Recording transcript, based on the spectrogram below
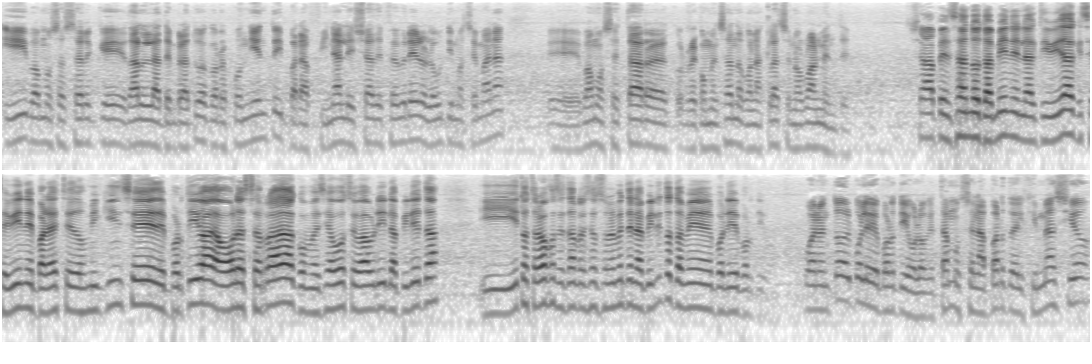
y vamos a hacer que darle la temperatura correspondiente y para finales ya de febrero, la última semana, vamos a estar recomenzando con las clases normalmente. Ya pensando también en la actividad que se viene para este 2015 deportiva, ahora cerrada, como decía vos, se va a abrir la pileta. ¿Y estos trabajos se están realizando solamente en la pileta o también en el polideportivo? Bueno, en todo el polideportivo, lo que estamos en la parte del gimnasio,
